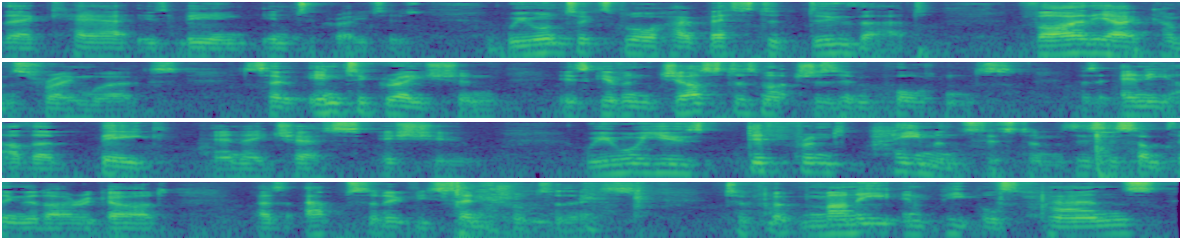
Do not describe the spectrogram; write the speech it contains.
their care is being integrated. We want to explore how best to do that via the outcomes frameworks so integration is given just as much as importance as any other big NHS issue. We will use different payment systems. This is something that I regard as absolutely central to this to put money in people's hands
